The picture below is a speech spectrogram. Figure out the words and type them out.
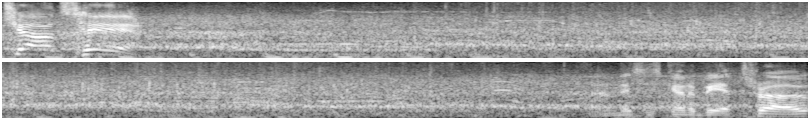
Chance here. And this is going to be a throw.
